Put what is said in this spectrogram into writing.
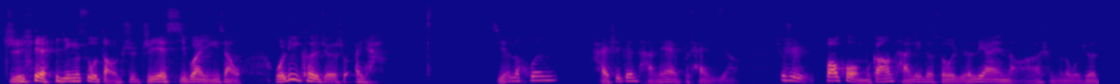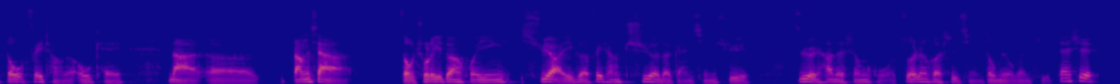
职业 因素导致职业习惯影响我，我立刻就觉得说，哎呀，结了婚还是跟谈恋爱不太一样，就是包括我们刚刚谈论的所有这些恋爱脑啊什么的，我觉得都非常的 OK。那呃，当下走出了一段婚姻，需要一个非常炽热的感情去滋润他的生活，做任何事情都没有问题。但是，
